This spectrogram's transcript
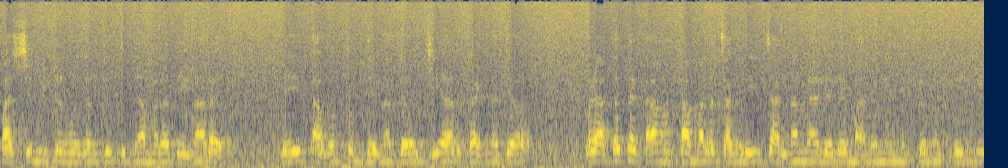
पाचशे मीटर वगैरे जे तुम्ही आम्हाला देणार आहे. ते ताबडतोब देण्यात यावं जी आर काढण्यात यावं पण आता त्या काम कामाला चांगली चालना मिळालेली आहे. माननीय मुख्यमंत्र्यांनी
